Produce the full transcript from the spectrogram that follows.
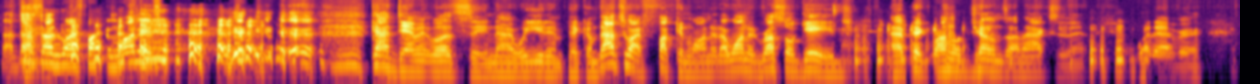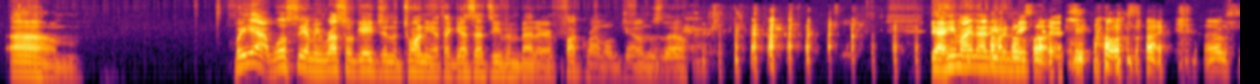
That- That's not who I fucking wanted. God damn it. Well, let's see. Now, well, you didn't pick him. That's who I fucking wanted. I wanted Russell Gage. I picked Ronald Jones on accident. Whatever. Um, but yeah, we'll see. I mean, Russell Gage in the 20th. I guess that's even better. Fuck Ronald Jones, though. Yeah, he might not even make was, it. I was like, that was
